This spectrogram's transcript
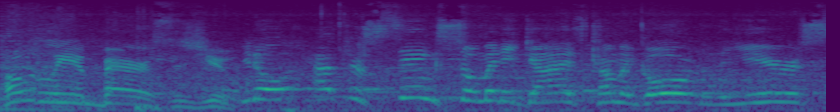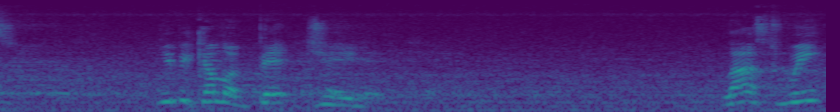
totally embarrasses you. You know, after seeing so many guys come and go over the years, you become a bit jaded. Last week,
